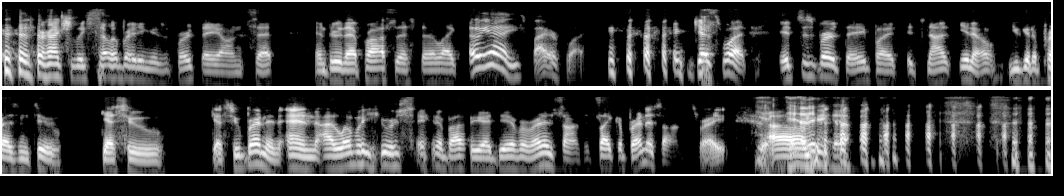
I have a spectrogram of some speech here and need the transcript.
they're actually celebrating his birthday on set. And through that process, they're like, oh, yeah, he's Firefly. Guess what? It's his birthday, but it's not, you know, you get a present too. Guess who guess who Brendan? And I love what you were saying about the idea of a renaissance. It's like a renaissance, right? Yeah, um, yeah there you go.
